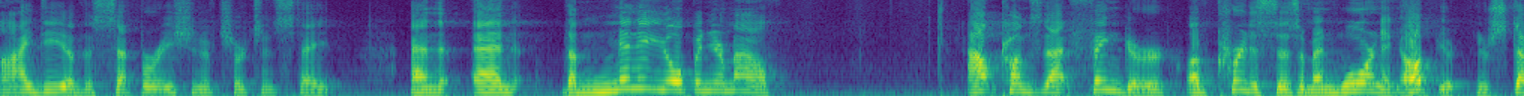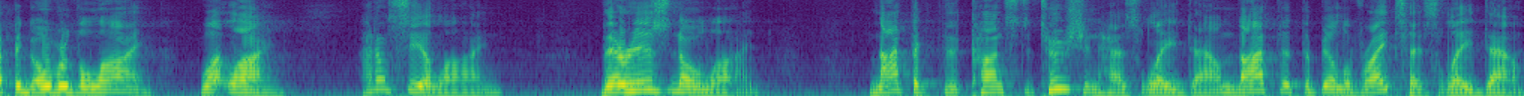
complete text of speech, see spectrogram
idea of the separation of church and state. And, and the minute you open your mouth, out comes that finger of criticism and warning. Oh, you're, you're stepping over the line. What line? I don't see a line. There is no line. Not that the Constitution has laid down, not that the Bill of Rights has laid down.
